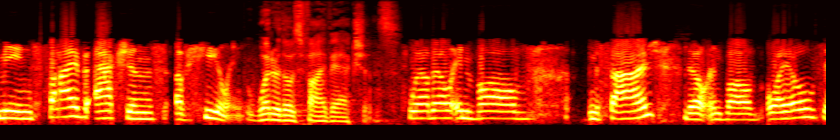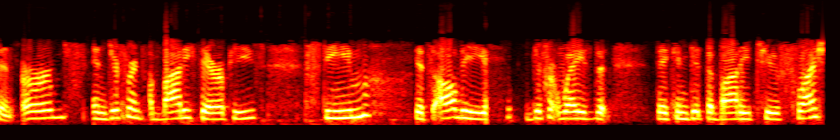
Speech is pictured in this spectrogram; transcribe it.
means five actions of healing. What are those five actions? Well, they'll involve massage, they'll involve oils and herbs and different body therapies, steam. It's all the different ways that they can get the body to flush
